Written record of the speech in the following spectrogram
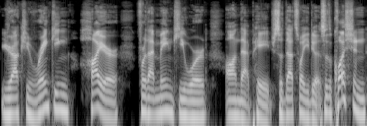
you're actually ranking higher for that main keyword on that page. So that's why you do it. So the question,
